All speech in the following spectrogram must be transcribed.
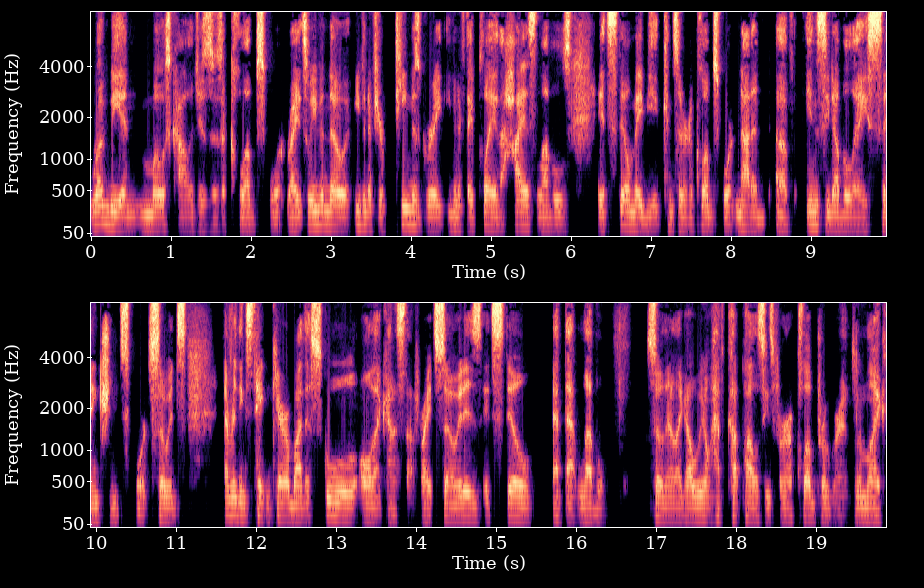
rugby in most colleges is a club sport, right? So even though, even if your team is great, even if they play the highest levels, it's still maybe considered a club sport, not a, of NCAA sanctioned sport. So it's, everything's taken care of by the school, all that kind of stuff, right? So it is, it's still at that level. So they're like, oh, we don't have cut policies for our club programs. And I'm like,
